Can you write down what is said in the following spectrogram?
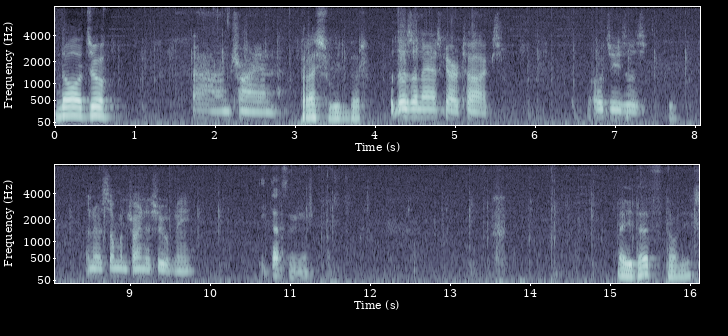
No Joe. Ah, I'm trying. Press Wilbur. But there's a NASCAR talks. Oh Jesus. And there's someone trying to shoot me. That's me. Hey, that's Tonix.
